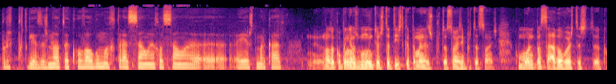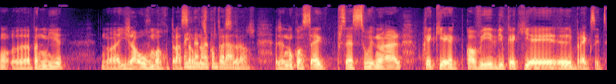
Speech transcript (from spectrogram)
portuguesas, nota que houve alguma retração em relação a, a, a este mercado? nós acompanhamos muito a estatística também das exportações e importações. Como ano passado houve esta, a pandemia, não é? e já houve uma retração Ainda das não é comparável. A gente não consegue percepcionar o que é que é Covid e o que é que é eh, Brexit.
